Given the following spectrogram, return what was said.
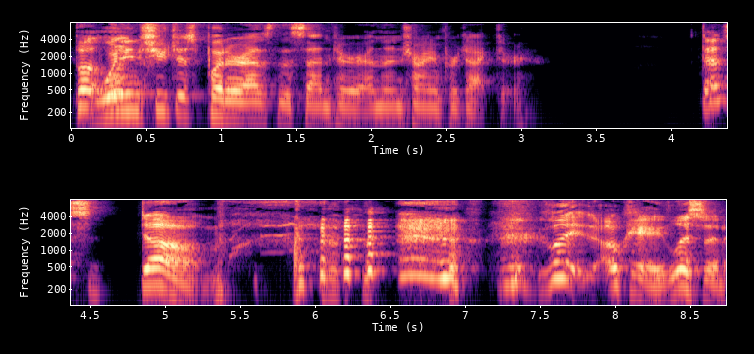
But Wouldn't like, you just put her as the center and then try and protect her? that's dumb. Okay, listen.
